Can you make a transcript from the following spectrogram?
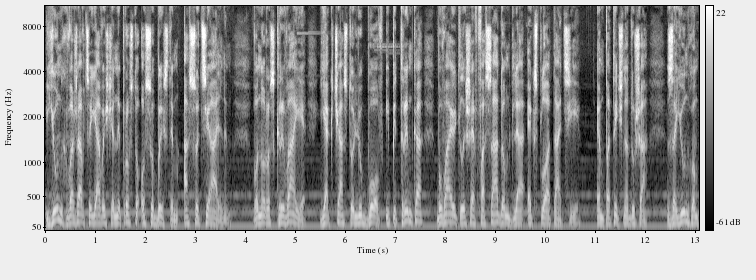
Юнг вважав це явище не просто особистим, а соціальним. Воно розкриває, як часто любов і підтримка бувають лише фасадом для експлуатації. Емпатична душа за юнгом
